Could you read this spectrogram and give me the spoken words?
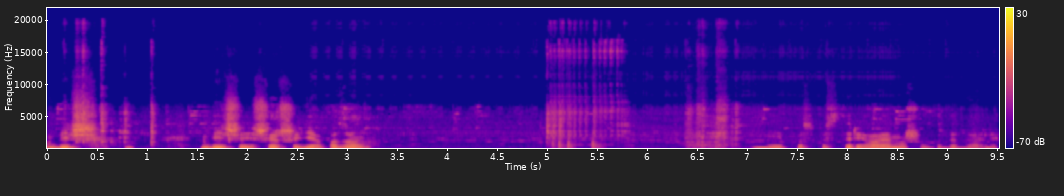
у більш, більший ширший діапазон. І поспостерігаємо, що буде далі.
